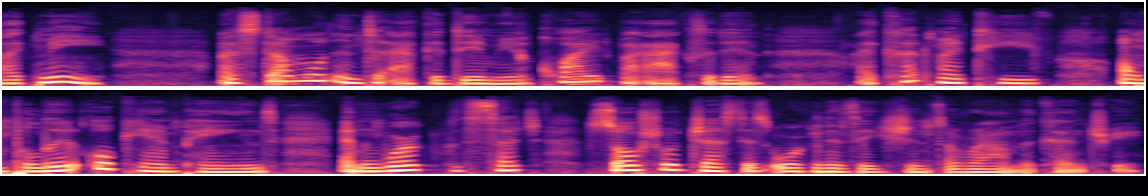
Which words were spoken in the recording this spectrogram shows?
like me. I stumbled into academia quite by accident. I cut my teeth on political campaigns and worked with such social justice organizations around the country.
